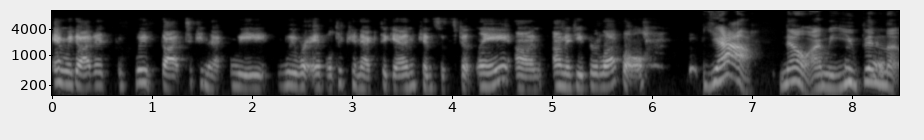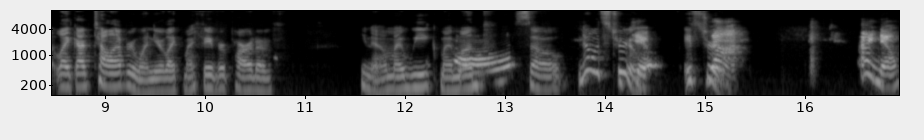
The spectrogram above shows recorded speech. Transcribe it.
And we got it we've got to connect we we were able to connect again consistently on on a deeper level. Yeah. No, I mean, you've been the, like I tell everyone, you're like my favorite part of you know, my week, my month. So, no, it's true. It's true. Nah. I know,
